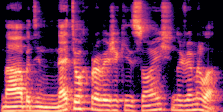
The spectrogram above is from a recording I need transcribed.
na aba de Network para ver as requisições. Nos vemos lá.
